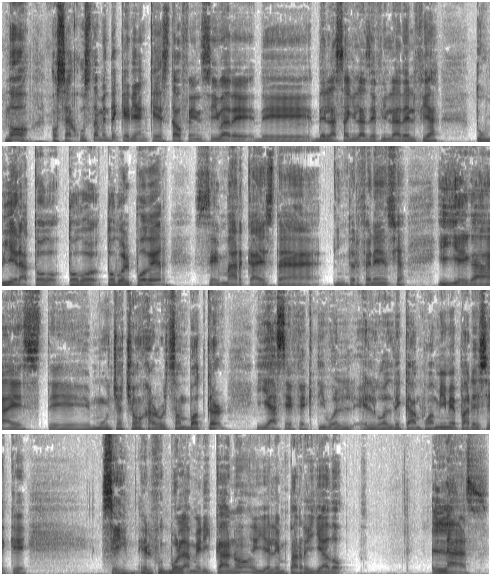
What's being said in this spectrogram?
No, o sea, justamente querían que esta ofensiva de, de, las Águilas de Filadelfia tuviera todo, todo, todo el poder, se marca esta interferencia y llega este muchachón Harrison Butker y hace efectivo el, el gol de campo. A mí me parece que sí, el fútbol americano y el emparrillado las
